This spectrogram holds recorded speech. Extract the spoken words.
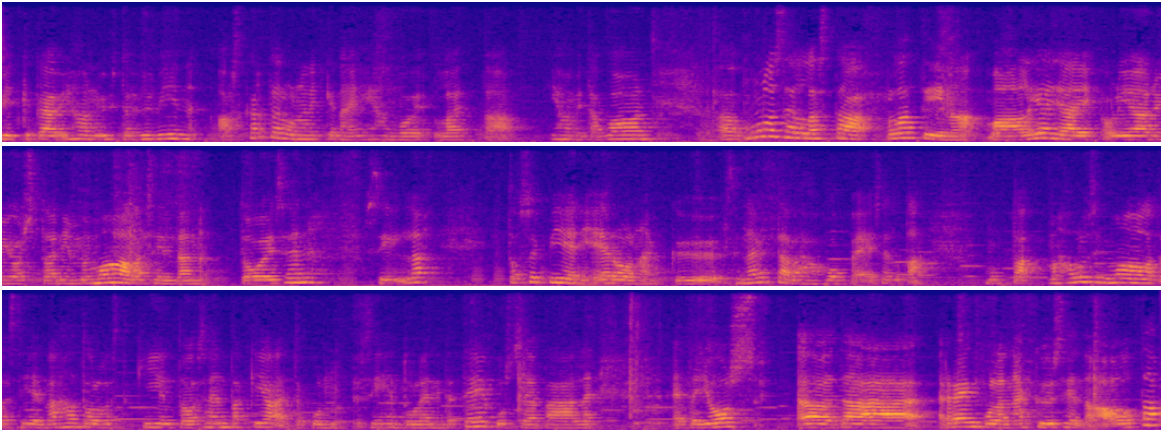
mitkä käy ihan yhtä hyvin askartelun, eli näihin ihan voi laittaa ihan mitä vaan. Mulla on sellaista platina-maalia, jäi, oli jäänyt jostain, niin mä maalasin tän toisen sillä. Tosi pieni ero näkyy, se näyttää vähän hopeiselta. Mutta mä halusin maalata siihen vähän tuollaista kiiltoa sen takia, että kun siihen tulee niitä teepusseja päälle, että jos ää, tää renkula näkyy sieltä alta,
